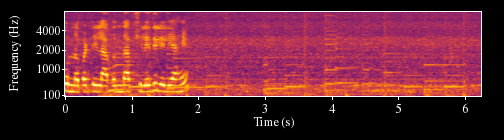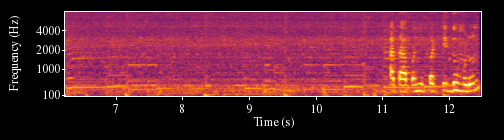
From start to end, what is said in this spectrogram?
पूर्ण पट्टीला आपण दाबशिलाई दिलेली आहे. आता आपण ही पट्टी दुमडून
